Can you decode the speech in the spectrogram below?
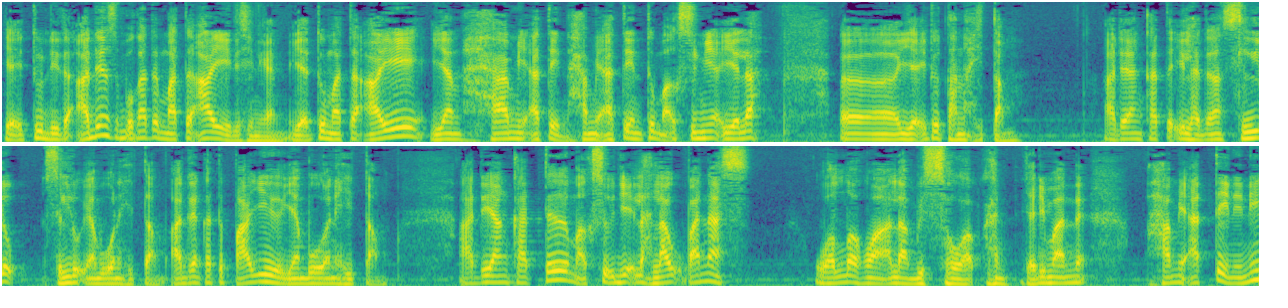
iaitu dia, ada yang sebut kata mata air di sini kan. Iaitu mata air yang hamiatin. Hamiatin tu maksudnya ialah uh, iaitu tanah hitam. Ada yang kata ialah dalam seluk seluk yang berwarna hitam. Ada yang kata paya yang berwarna hitam. Ada yang kata maksud dia ialah laut panas. Wallahu a'lam bisawab kan. Jadi mana hamil atin ini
